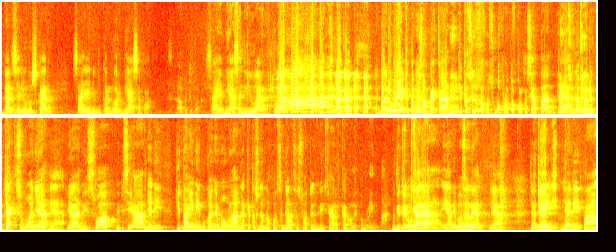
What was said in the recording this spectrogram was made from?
Dan saya luruskan, saya ini bukan luar biasa, Pak. Apa tuh, Pak? Saya biasa di luar. Silakan. By the way, kita mau sampaikan, kita sudah melakukan semua protokol kesehatan, kami ya, sudah betul. mengecek semuanya, ya. ya di swab, di PCR. Jadi kita ya. ini bukannya mau melanggar, kita sudah melakukan segala sesuatu yang disyaratkan oleh pemerintah. Begitu ya, Pak Ustadz ya? Ya, ya, ya Pak Ustadz ya. Ya. Jadi, jadi, jadi Pak,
